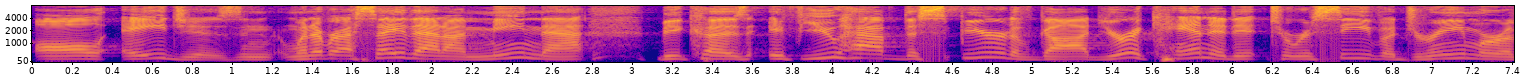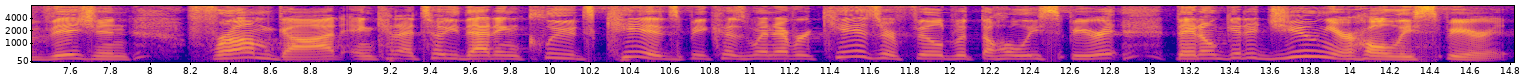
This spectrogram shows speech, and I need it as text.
all ages. And whenever I say that, I mean that because if you have the Spirit of God, you're a candidate to receive a dream or a vision from God. And can I tell you, that includes kids because whenever kids are filled with the Holy Spirit, they don't get a junior Holy Spirit.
